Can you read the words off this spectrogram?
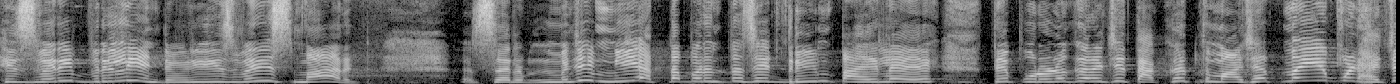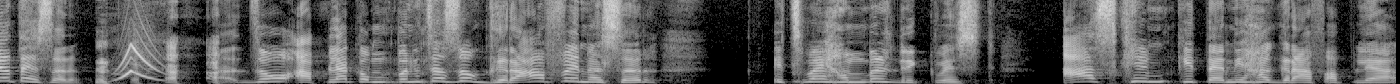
He is very brilliant he is very smart sir म्हणजे मी आत्तापर्यंत जे ड्रीम पाहिलं आहे ते पूर्ण करायची ताकद माझ्यात नाही आहे पण ह्याच्यात आहे सर जो आपल्या कंपनीचा जो ग्राफ आहे ना sir it's my humble request ask him की त्यांनी हा ग्राफ आपल्या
